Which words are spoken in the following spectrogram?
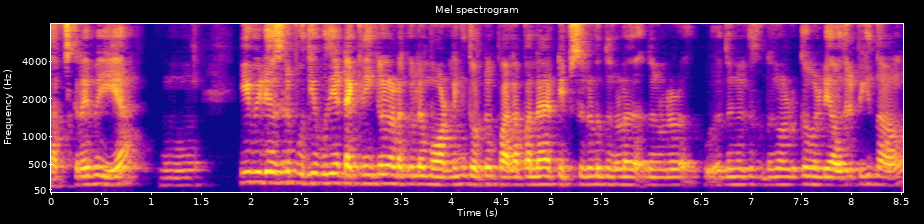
സബ്സ്ക്രൈബ് ചെയ്യുക ഈ വീഡിയോസിൽ പുതിയ പുതിയ ടെക്നിക്കുകൾ അടക്കമുള്ള മോഡലിംഗ് തൊട്ട് പല പല ടിപ്സുകൾ നിങ്ങൾ നിങ്ങൾ നിങ്ങൾക്ക് നിങ്ങൾക്ക് വേണ്ടി അവതരിപ്പിക്കുന്നതാണ്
